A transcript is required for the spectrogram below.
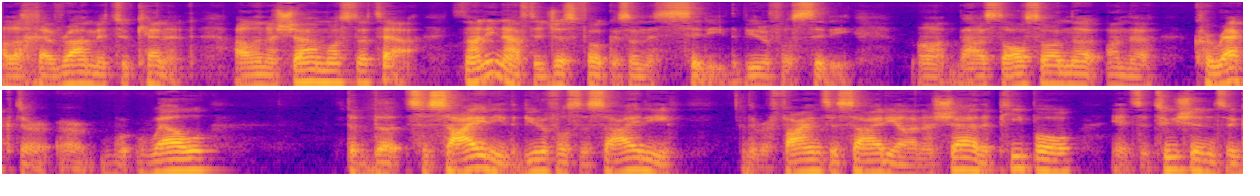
al chevra metukenet al nasha mostatea. It's not enough to just focus on the city, the beautiful city. Uh, but also on the on the correct or, or well the, the society, the beautiful society, the refined society, al the people, institutions. There's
